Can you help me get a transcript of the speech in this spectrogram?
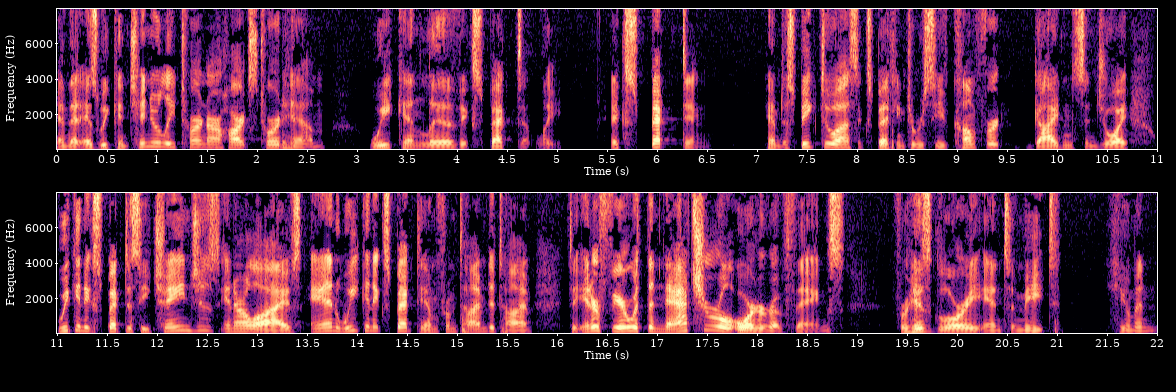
and that as we continually turn our hearts toward Him, we can live expectantly, expecting Him to speak to us, expecting to receive comfort, guidance, and joy. We can expect to see changes in our lives, and we can expect Him from time to time to interfere with the natural order of things for His glory and to meet human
